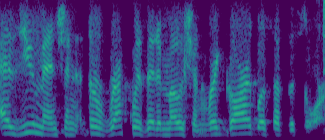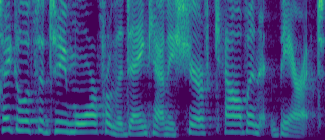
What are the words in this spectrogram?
as you mentioned, the requisite emotion, regardless of the source. Take a listen to more from the Dane County Sheriff Kalvin Barrett.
